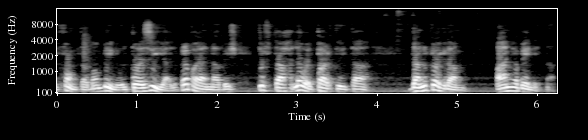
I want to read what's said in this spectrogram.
il-fomm tal-Bambino u l-poeżija li ppreparalna biex tiftaħ l-ewwel parti ta' dan il-programm Għanja Bejnietna.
